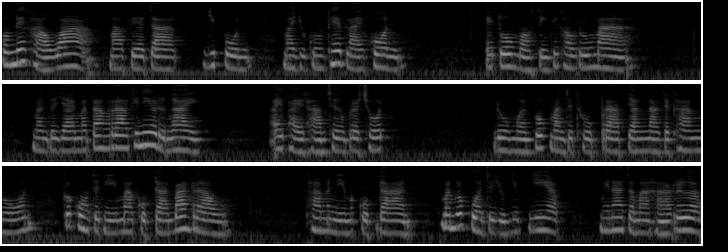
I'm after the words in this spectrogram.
ผมได้ข่าวว่ามาเฟียจากญี่ปุ่นมาอยู่กรุงเทพหลายคน ไอ้ต้งบอกสิ่งที่เขารู้มา มันจะย้ายมาตั้งรากที่นี่หรือไง ไอ้ไผ่ถามเชิงประชด ดูเหมือนพวกมันจะถูกปราบอย่างหนักจากทางโน้น ก็คงจะหนีมากบดานบ้านเรา ถ้ามันหนีมากบดาน มันก็ควรจะอยู่เงียบๆ ไม่น่าจะมาหาเรื่อง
